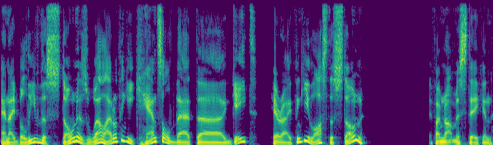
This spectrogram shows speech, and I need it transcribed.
and I believe the stone as well. I don't think he canceled that uh, gate here. I think he lost the stone, if I'm not mistaken.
